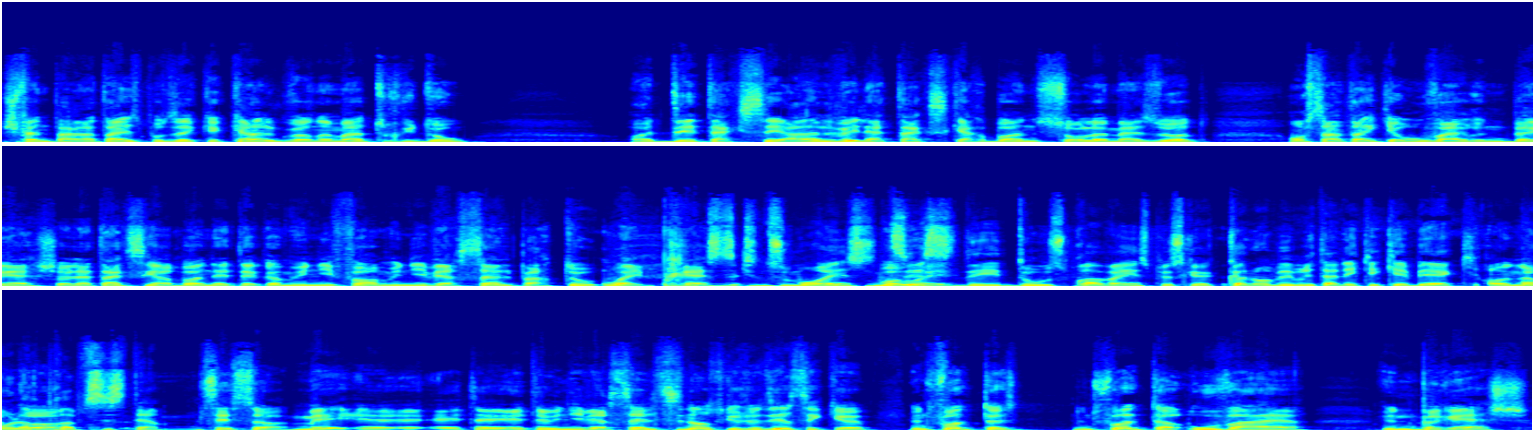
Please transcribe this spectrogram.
je fais une parenthèse pour dire que quand le gouvernement Trudeau a détaxé, a enlevé la taxe carbone sur le mazout, on s'entend qu'il a ouvert une brèche. La taxe carbone était comme uniforme, universelle partout. Oui, presque, du moins. 10 Ouais, ouais. des 12 provinces, puisque Colombie-Britannique et Québec On ont leur pas. propre système. C'est ça. Mais euh, était, était universelle. Sinon, ce que je veux dire, c'est que une fois que t'as une fois que t'as ouvert une brèche,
